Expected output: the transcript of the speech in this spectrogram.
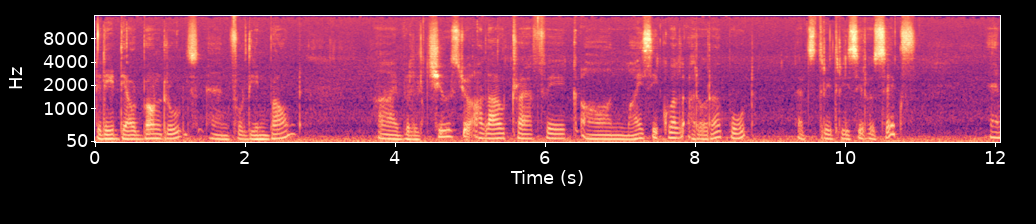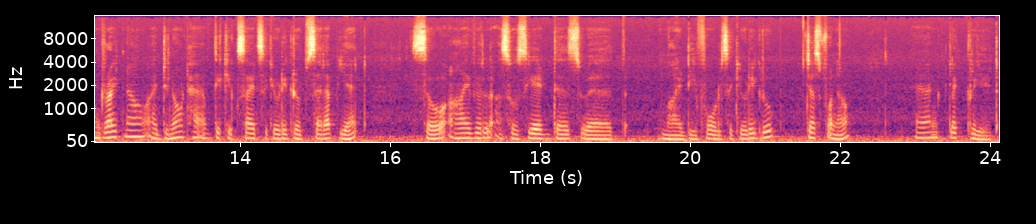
delete the outbound rules. And for the inbound I will choose to allow traffic on MySQL Aurora port. That's 3306 and right now I do not have the QuickSight security group set up yet. So I will associate this with my default security group just for now and click create.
